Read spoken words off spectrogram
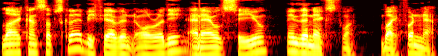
like and subscribe if you haven't already and I will see you in the next one. Bye for now.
